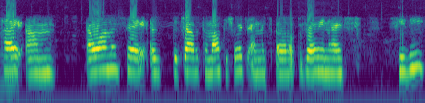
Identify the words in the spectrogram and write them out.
Hi. Um, I want to say a good job with the Malka Shorts, and it's a very nice CD.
